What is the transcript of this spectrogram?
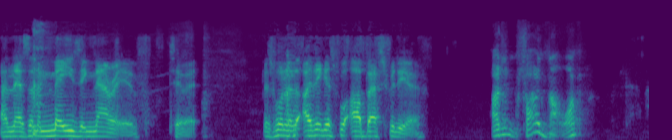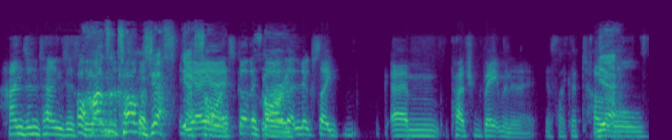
and there's an amazing narrative to it. It's one of the, I think it's our best video. I didn't find that one. Hands and Tongues is Oh, the Hands and Tongues, got- yes, yeah, yeah, sorry, yeah. It's got the sorry. guy that looks like um, Patrick Bateman in it. It's like a total. Yeah.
